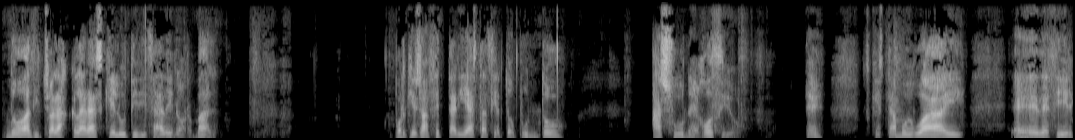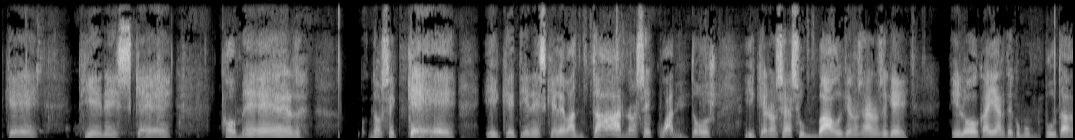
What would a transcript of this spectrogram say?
no ha dicho a las claras que él utiliza de normal. Porque eso afectaría hasta cierto punto a su negocio. ¿eh? Es que está muy guay eh, decir que tienes que comer no sé qué y que tienes que levantar no sé cuántos y que no seas un vago y que no seas no sé qué y luego callarte como un puta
